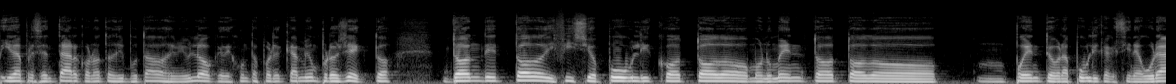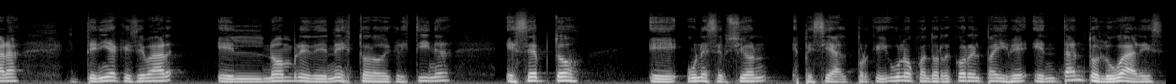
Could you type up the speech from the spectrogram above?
iba a presentar con otros diputados de mi bloque, de Juntos por el Cambio, un proyecto donde todo edificio público, todo monumento, todo mm, puente, obra pública que se inaugurara, tenía que llevar el nombre de Néstor o de Cristina, excepto eh, una excepción especial, porque uno cuando recorre el país ve en tantos lugares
